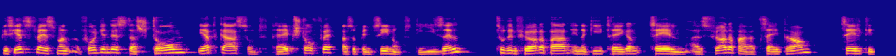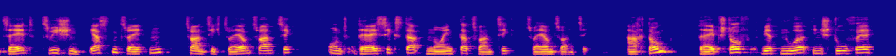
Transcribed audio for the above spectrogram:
Bis jetzt weiß man Folgendes, dass Strom, Erdgas und Treibstoffe, also Benzin und Diesel, zu den förderbaren Energieträgern zählen. Als förderbarer Zeitraum zählt die Zeit zwischen 1.2.2022 und 30.09.2022. Achtung, Treibstoff wird nur in Stufe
